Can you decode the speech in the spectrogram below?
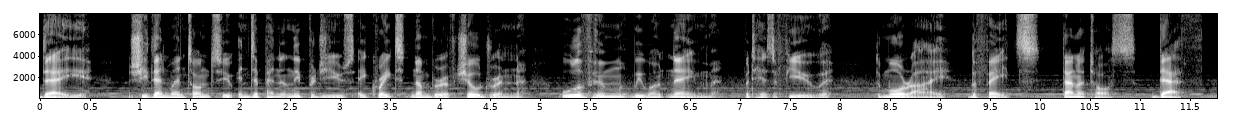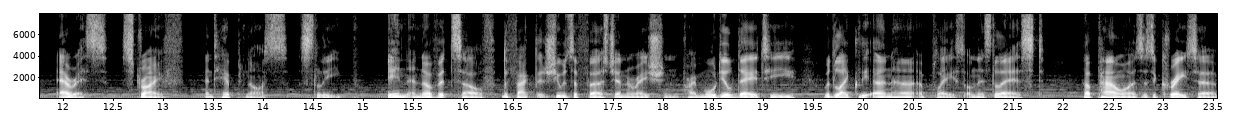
day. She then went on to independently produce a great number of children, all of whom we won't name, but here's a few the Moirai, the Fates, Thanatos, Death, Eris, Strife, and Hypnos, Sleep. In and of itself, the fact that she was a first generation primordial deity would likely earn her a place on this list. Her powers as a creator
